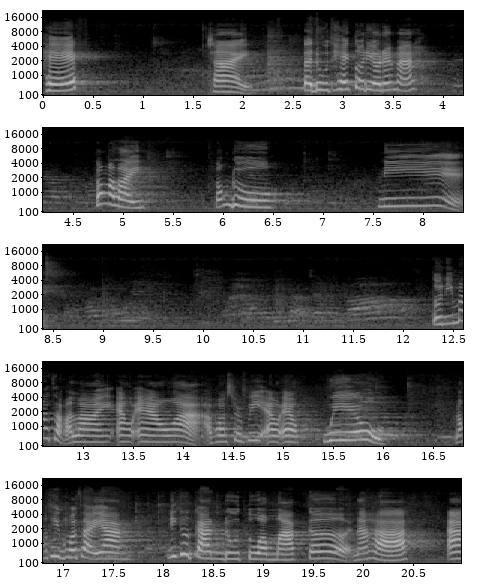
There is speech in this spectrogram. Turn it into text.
เทคใช่ แต่ดูเทคตัวเดียวได้ไหมต้องอะไร ต้องดู นี่ ตัวนี้มาจากอะไร LL อะ apostrophe LL will น้องทีมเข้าใจยัง นี่คือการดูตัว marker นะคะ อะ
